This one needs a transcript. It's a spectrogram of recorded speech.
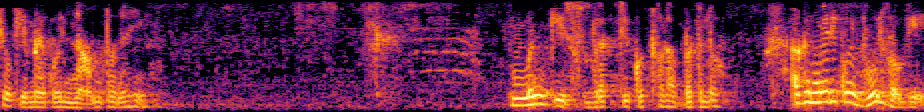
क्योंकि मैं कोई नाम तो नहीं मन की इस वृत्ति को थोड़ा बदलो। अगर मेरी कोई भूल होगी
